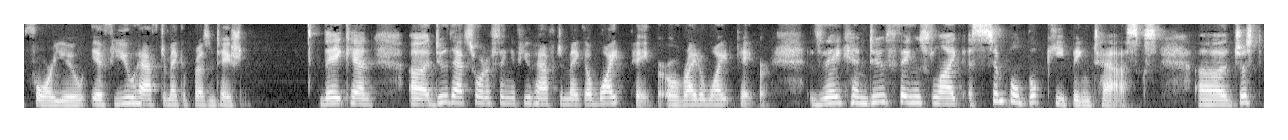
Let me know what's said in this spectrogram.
for you if you have to make a presentation. They can uh, do that sort of thing if you have to make a white paper or write a white paper. They can do things like simple bookkeeping tasks, uh, just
